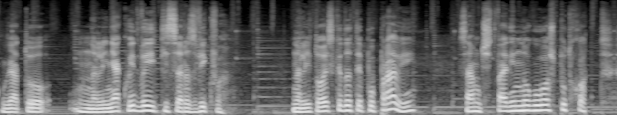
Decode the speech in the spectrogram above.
Когато нали, някой идва и ти се развиква. Нали, той иска да те поправи, само че това е един много лош подход.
